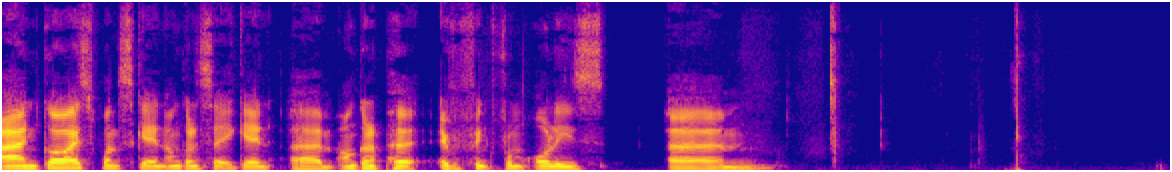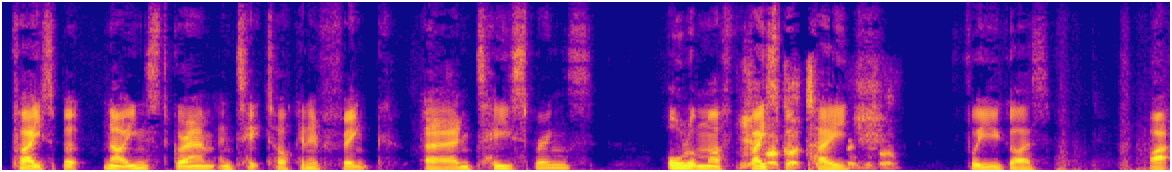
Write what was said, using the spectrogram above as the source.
And guys, once again, I'm going to say it again. Um, I'm going to put everything from Ollie's um, Facebook, no, Instagram and TikTok and everything, uh, and Teesprings, all on my Yeah, Facebook page well. for you guys. Right,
